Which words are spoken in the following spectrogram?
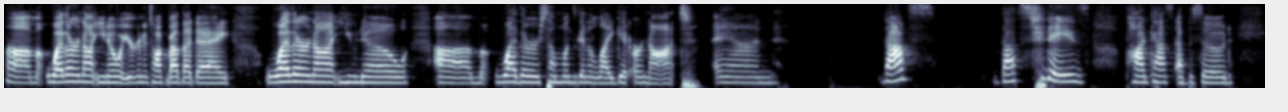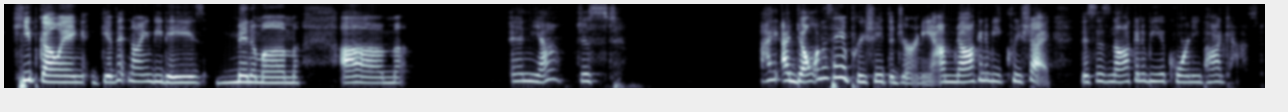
Um, whether or not you know what you're going to talk about that day, whether or not you know um, whether someone's going to like it or not, and that's that's today's podcast episode keep going, give it 90 days minimum. Um, and yeah, just I, I don't want to say appreciate the journey. I'm not going to be cliche. This is not going to be a corny podcast.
